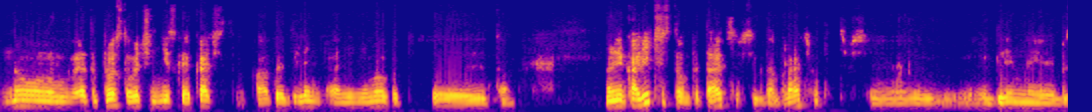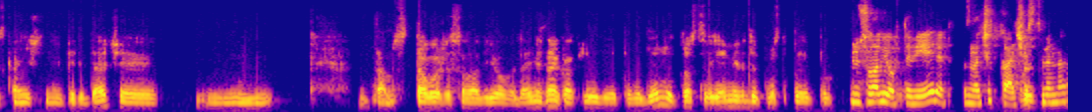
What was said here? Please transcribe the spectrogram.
Ну, это просто очень низкое качество по определению. Они не могут э, там... Они количеством пытаются всегда брать вот эти все длинные бесконечные передачи там с того же Соловьева, да, я не знаю, как люди это выдерживают, просто я имею в виду просто... Ну, Соловьев-то верит, значит, качественно.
